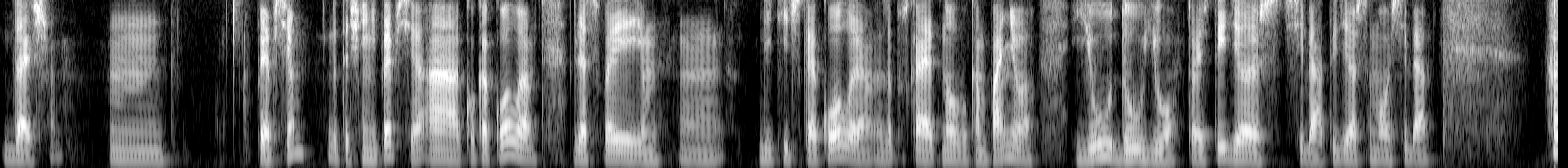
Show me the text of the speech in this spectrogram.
дальше? Пепси, точнее не Пепси, а Кока-Кола для своей диетической колы запускает новую компанию You Do You, то есть ты делаешь себя, ты делаешь самого себя.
